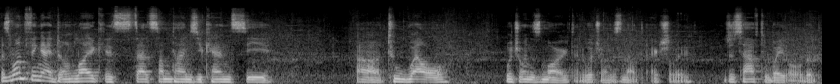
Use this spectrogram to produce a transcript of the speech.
There's one thing I don't like, is that sometimes you can't see uh, too well which one is marked and which one is not, actually. You just have to wait a little bit.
